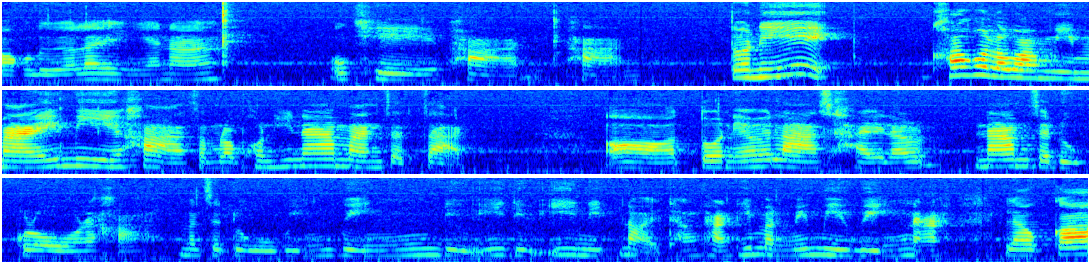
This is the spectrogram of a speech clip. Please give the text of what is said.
อกหรืออะไรอย่างเงี้ยนะ โอเคผ่านผ่าน ตัวนี้ข้อควรระวังมีไหมมีค่ะสำหรับคนที่หน้ามันจัดจัดตัวนี้เวลาใช้แล้วหน้ามันจะดูโกล์นะคะ มันจะดูวิงวิงดิวอี้ดิวอี้นิดหน่อยทั้งที่มันไม่มีวิงนะ แล้วก็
